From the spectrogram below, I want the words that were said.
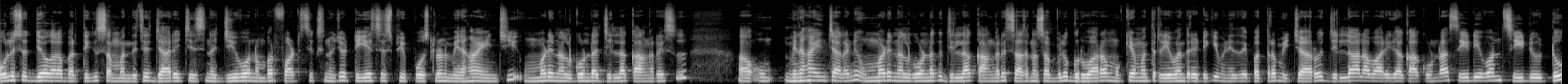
పోలీస్ ఉద్యోగాల భర్తీకి సంబంధించి జారీ చేసిన జీవో నంబర్ ఫార్టీ సిక్స్ నుంచి టీఎస్ఎస్పీ పోస్టులను మినహాయించి ఉమ్మడి నల్గొండ జిల్లా కాంగ్రెస్ మినహాయించాలని ఉమ్మడి నల్గొండ జిల్లా కాంగ్రెస్ శాసనసభ్యులు గురువారం ముఖ్యమంత్రి రేవంత్ రెడ్డికి వినతి పత్రం ఇచ్చారు. జిల్లాల వారీగా కాకుండా సిడి వన్ సిడి టూ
